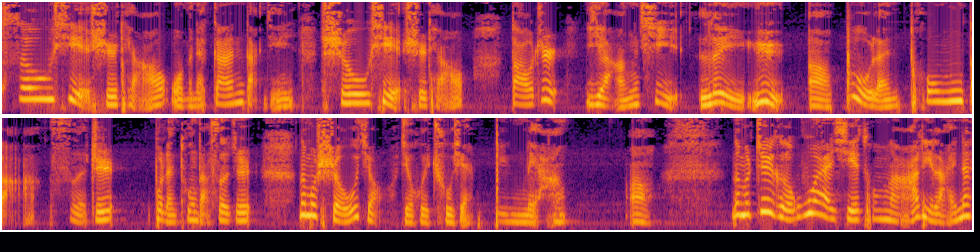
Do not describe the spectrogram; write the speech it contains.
收泄失调，我们的肝胆经收泄失调，导致阳气内郁啊，不能通达四肢，不能通达四肢，那么手脚就会出现冰凉啊。那么这个外邪从哪里来呢？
